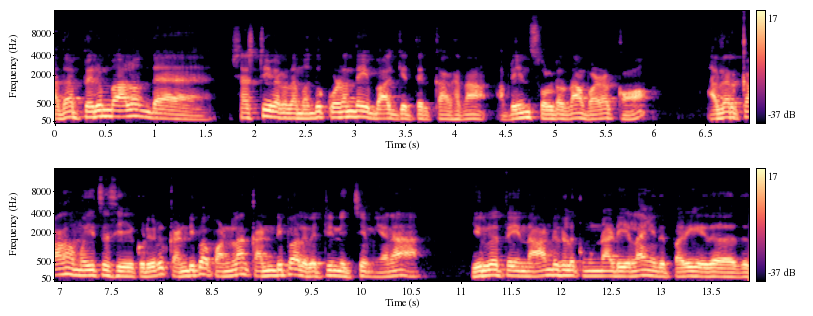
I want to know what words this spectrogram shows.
அதான் பெரும்பாலும் இந்த சஷ்டி விரதம் வந்து குழந்தை பாக்கியத்திற்காக தான் அப்படின்னு சொல்கிறது தான் வழக்கம். அதற்காக முயற்சி செய்யக்கூடியவர்கள் கண்டிப்பாக பண்ணலாம். கண்டிப்பாக அது வெற்றி நிச்சயம். ஏன்னா இருபத்தைந்து ஆண்டுகளுக்கு முன்னாடியெல்லாம் இது பரி இதை இது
